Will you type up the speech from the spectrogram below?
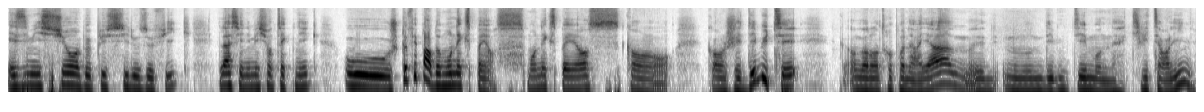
les émissions un peu plus philosophiques. Là, c'est une émission technique où je te fais part de mon expérience. Mon expérience quand, quand j'ai débuté dans l'entrepreneuriat, débuté mon activité en ligne.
